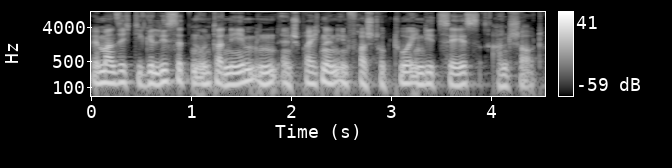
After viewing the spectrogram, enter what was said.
wenn man sich die gelisteten Unternehmen in entsprechenden Infrastrukturindizes anschaut.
